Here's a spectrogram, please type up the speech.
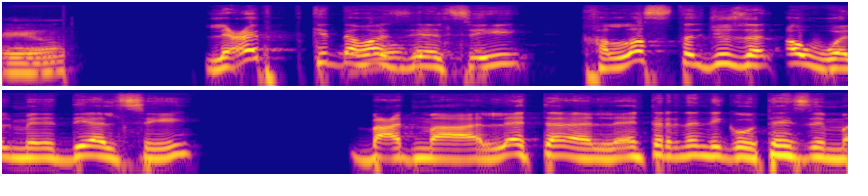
أيوه. لعبت Kingdom Hearts DLC خلصت الجزء الأول من ال DLC بعد ما الإنترنت يقول تهزم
